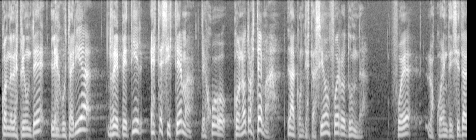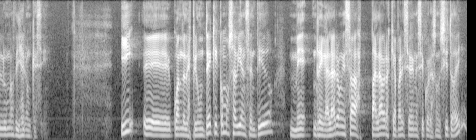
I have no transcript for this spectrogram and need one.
cuando les pregunté, ¿les gustaría repetir este sistema de juego con otros temas? La contestación fue rotunda. Fue, los 47 alumnos dijeron que sí. Y eh, cuando les pregunté que cómo se habían sentido, me regalaron esas palabras que aparecen en ese corazoncito ahí.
